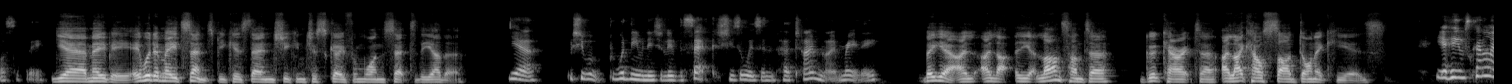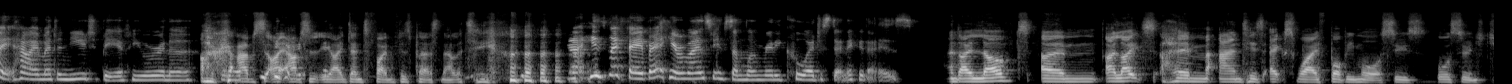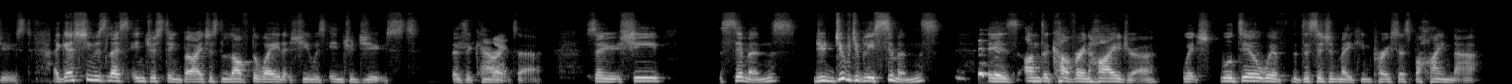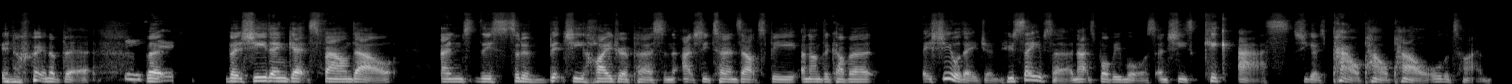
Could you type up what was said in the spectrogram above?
possibly. Yeah, maybe it would have made sense because then she can just go from one set to the other. Yeah, she wou- wouldn't even need to leave the set because she's always in her timeline, really. But yeah, I, I like yeah, Lance Hunter, good character. I like how sardonic he is. Yeah, he was kind of like how I imagine you to be if you were in a. A- abs- I absolutely identified with his personality. Yeah, he's my favorite. He reminds me of someone really cool. I just don't know who that is. And I loved um I liked him and his ex-wife Bobbi Morse, who's also introduced. I guess she was less interesting, but I just loved the way that she was introduced as a character. So she Simmons, indubitably Simmons, is undercover in Hydra, which we'll deal with the decision-making process behind that in a, in a bit. Please But- do. but she then gets found out and this sort of bitchy hydra person actually turns out to be an undercover shield E agent who saves her and that's bobbi morse and she's kick ass she goes pow pow pow all the time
